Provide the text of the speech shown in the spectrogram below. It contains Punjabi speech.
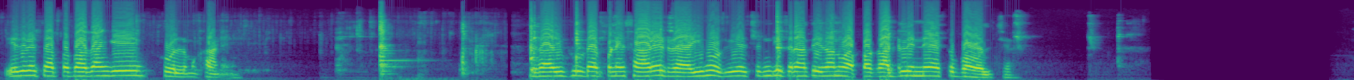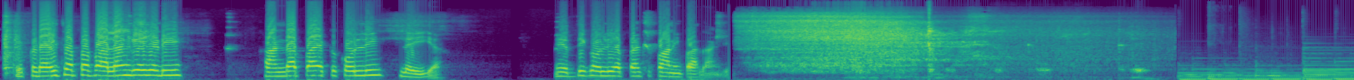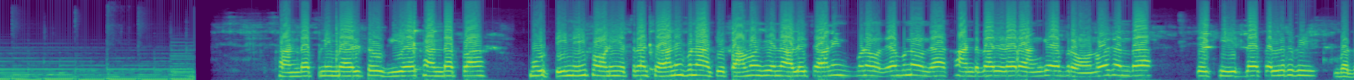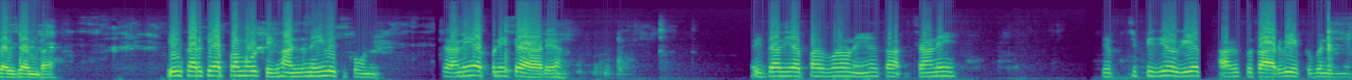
ਇਹਦੇ ਵਿੱਚ ਆਪਾਂ ਪਾ ਦਾਂਗੇ ਫੁੱਲ ਮਖਾਣੇ। ਡਰਾਈ ਫਰੂਟ ਆਪਣੇ ਸਾਰੇ ਡਰਾਈ ਹੋ ਗਏ ਚੰਗੀ ਤਰ੍ਹਾਂ ਤੇ ਇਹਨਾਂ ਨੂੰ ਆਪਾਂ ਕੱਢ ਲੈਨੇ ਆ ਇੱਕ ਬਾਉਲ 'ਚ। ਤੇ ਕੜਾਈ 'ਚ ਆਪਾਂ ਪਾ ਲਾਂਗੇ ਜਿਹੜੀ ਖੰਡ ਆਪਾਂ ਇੱਕ ਕੋਲੀ ਲਈ ਆ। ਅੱਧੀ ਕੋਲੀ ਆਪਾਂ ਚ ਪਾਣੀ ਪਾ ਲਾਂਗੇ ਖੰਡ ਆਪਣੀ ਮੈਲਟ ਹੋ ਗਈ ਆ, ਖੰਡ ਆਪਾਂ ਮੋਟੀ ਨਹੀਂ ਪਾਉਣੀ, ਇਸ ਤਰ੍ਹਾਂ ਚਾਹ ਨਹੀਂ ਬਣਾ ਕੇ ਪਾਵਾਂਗੇ, ਨਾਲੇ ਚਾਹ ਨਹੀਂ ਬਣਾਉਂਦਿਆਂ ਬਣਾਉਂਦੇ ਖੰਡ ਦਾ ਜਿਹੜਾ ਰੰਗ ਹੈ ਬਰਾਉਨ ਹੋ ਜਾਂਦਾ ਤੇ ਖੀਰ ਦਾ ਕਲਰ ਵੀ ਬਦਲ ਜਾਂਦਾ। ਇਸ ਕਰਕੇ ਆਪਾਂ ਮੋਟੀ ਖੰਡ ਨਹੀਂ ਵਿੱਚ ਪਾਉਣੀ। ਚਾਹਣੀ ਆਪਣੀ ਤਿਆਰ ਆ। ਇਦਾਂ ਦੀ ਆਪਾਂ ਬਣਾਉਣੀ ਆ ਚਾ- ਚਾਣੀ ਚਿਪ ਚਿਪੀ ਜੀ ਹੋ ਗਈ ਆ, ਆਹ ਵੀ ਇੱਕ ਬਣੀ ਆ।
